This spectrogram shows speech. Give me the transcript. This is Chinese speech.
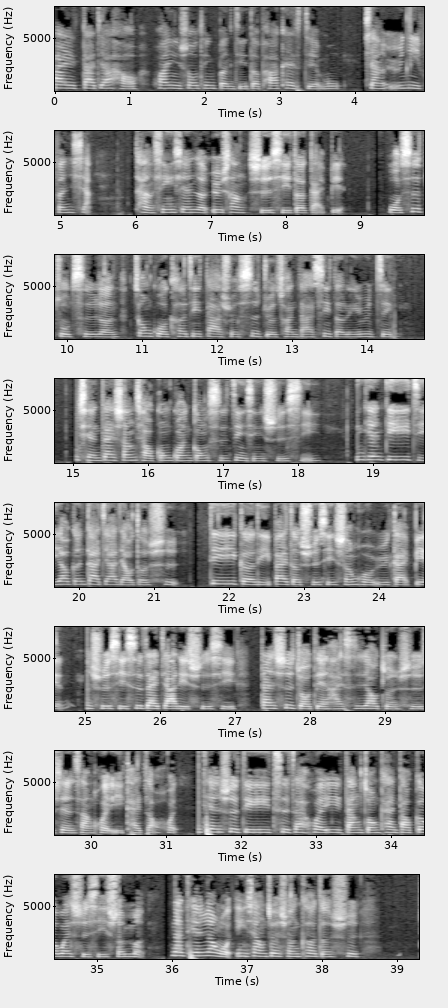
嗨大家好，欢迎收听本集的 Podcast 节目，想与你分享场新鲜人遇上实习的改变。我是主持人，中国科技大学视觉传达系的林玉静，目前在商桥公关公司进行实习。今天第一集要跟大家聊的是第一个礼拜的实习生活与改变。实习是在家里实习。但是九点还是要准时线上会议开早会。那天是第一次在会议当中看到各位实习生们。那天让我印象最深刻的是，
